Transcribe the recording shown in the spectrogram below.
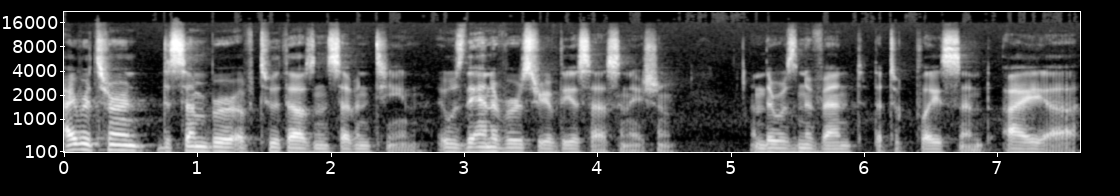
I returned December of 2017. It was the anniversary of the assassination, and there was an event that took place, and I, uh,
